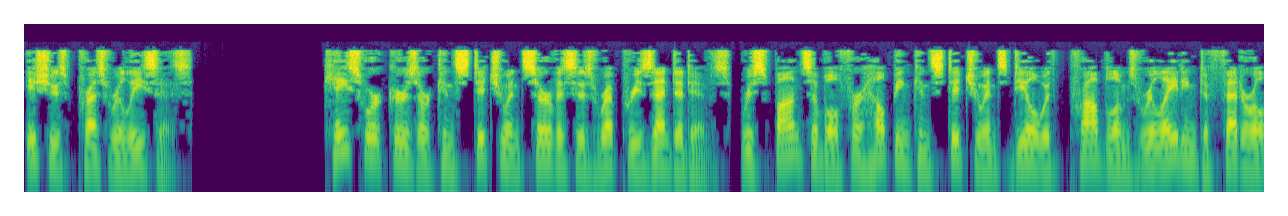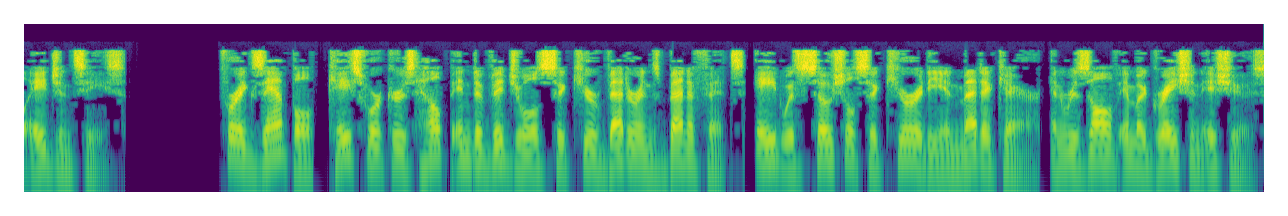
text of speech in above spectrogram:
issues press releases. Caseworkers or constituent services representatives, responsible for helping constituents deal with problems relating to federal agencies. For example, caseworkers help individuals secure veterans benefits, aid with Social Security and Medicare, and resolve immigration issues.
